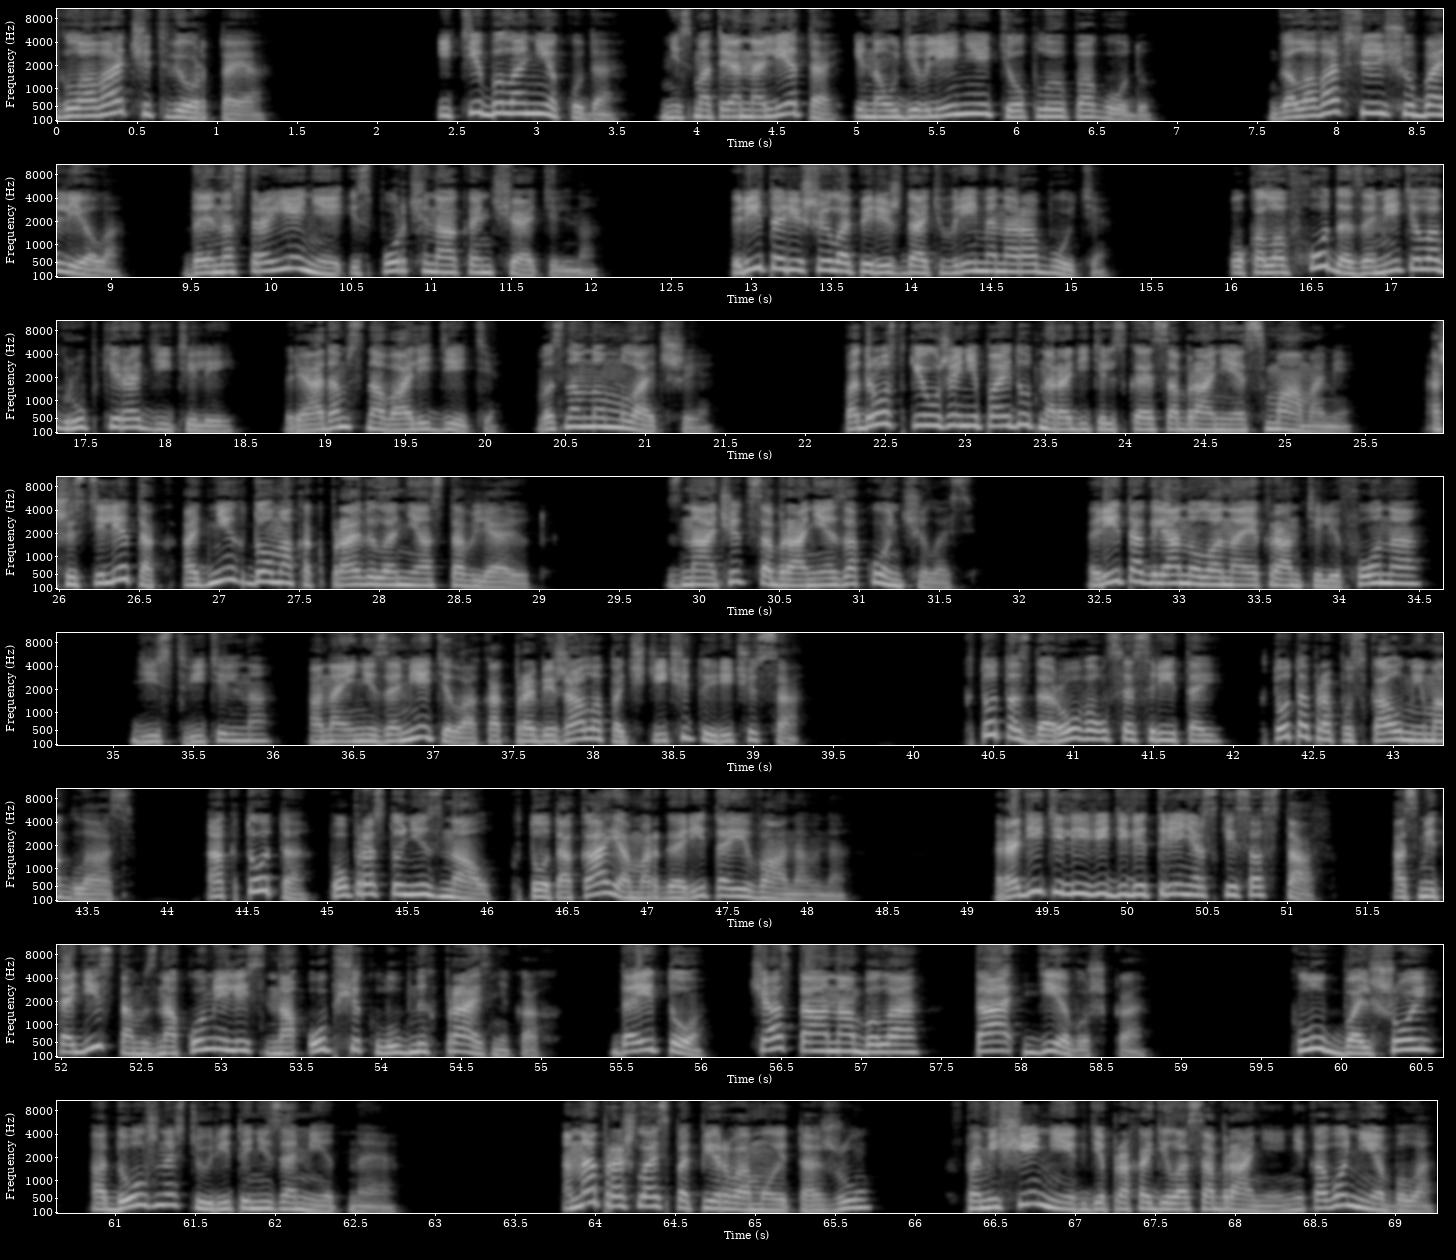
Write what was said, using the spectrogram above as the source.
Глава четвертая. Идти было некуда, несмотря на лето и на удивление теплую погоду. Голова все еще болела, да и настроение испорчено окончательно. Рита решила переждать время на работе. Около входа заметила группки родителей. Рядом сновали дети, в основном младшие. Подростки уже не пойдут на родительское собрание с мамами, а шестилеток одних дома, как правило, не оставляют. Значит, собрание закончилось. Рита глянула на экран телефона. Действительно, она и не заметила, как пробежало почти четыре часа. Кто-то здоровался с Ритой, кто-то пропускал мимо глаз, а кто-то попросту не знал, кто такая Маргарита Ивановна. Родители видели тренерский состав, а с методистом знакомились на общеклубных праздниках. Да и то, часто она была та девушка, Клуб большой, а должность у Риты незаметная. Она прошлась по первому этажу. В помещении, где проходило собрание, никого не было.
